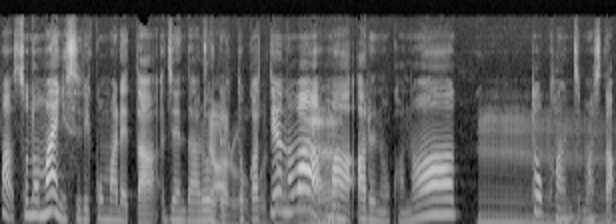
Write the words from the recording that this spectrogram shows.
まあ、その前に刷り込まれたジェンダーロールとかっていうのは、ね、まあ、あるのかなと感じました。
